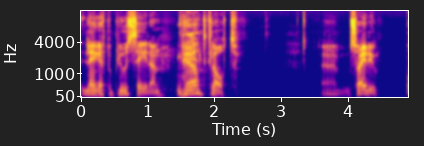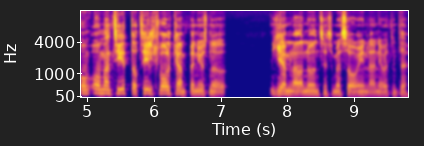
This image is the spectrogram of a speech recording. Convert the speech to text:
legat på plussidan. Ja. Helt klart. Ehm, Så är det ju. Om, om man tittar till kvalkampen just nu, jämnare än någonsin som jag sa innan, jag vet inte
